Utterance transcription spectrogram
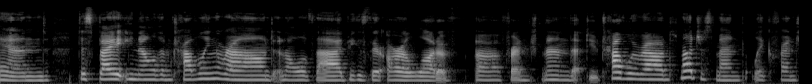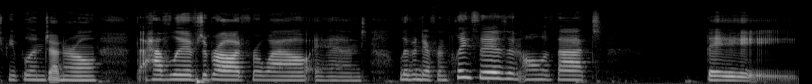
And despite, you know, them traveling around and all of that, because there are a lot of uh, French men that do travel around, not just men, but like French people in general that have lived abroad for a while and live in different places and all of that, they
